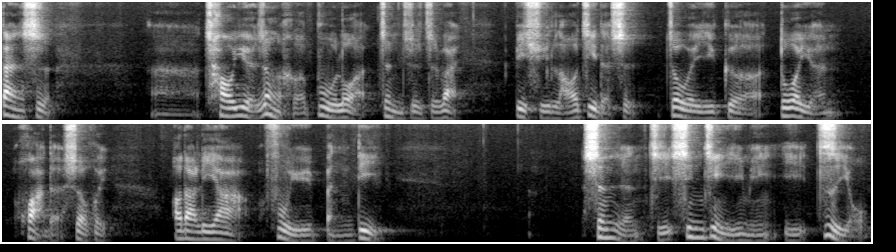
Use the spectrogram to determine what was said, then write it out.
但是，呃，超越任何部落政治之外，必须牢记的是，作为一个多元化的社会，澳大利亚赋予本地生人及新晋移民以自由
